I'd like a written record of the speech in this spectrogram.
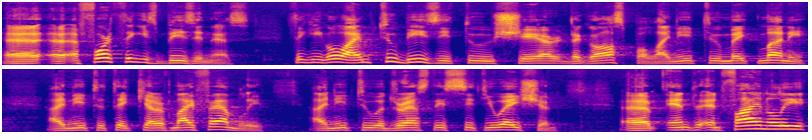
Uh, a fourth thing is busyness. Thinking, oh, I'm too busy to share the gospel. I need to make money. I need to take care of my family. I need to address this situation. Uh, and, and finally,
